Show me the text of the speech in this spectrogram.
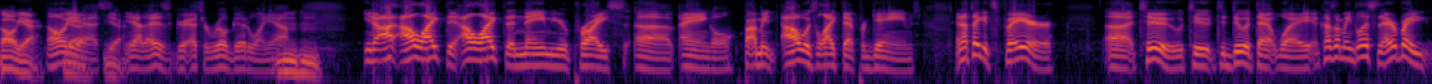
oh yeah Oh yeah, yes, yeah yeah. That is great. That's a real good one. Yeah. Mhm. You know, I, I like the I like the name your price uh, angle. I mean, I always like that for games, and I think it's fair uh, too to to do it that way. Because I mean, listen, everybody,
